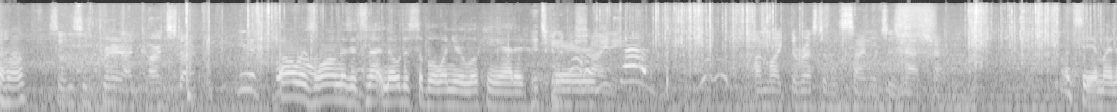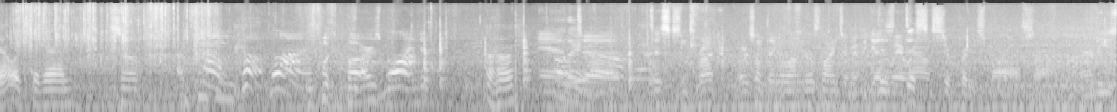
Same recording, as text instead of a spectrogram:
Uh huh. So this is printed on cardstock. Oh, as long as it's not noticeable when you're looking at it. It's gonna be shiny. Unlike the rest of the sign, which is not shiny. Let's see, it might not look so bad. So I'm Oh, come on. we put bars behind it Uh huh. and uh, discs in front or something along those lines, or maybe the These other way discs are pretty small, so. Are these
